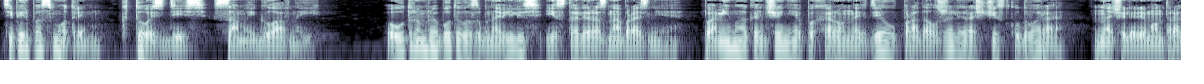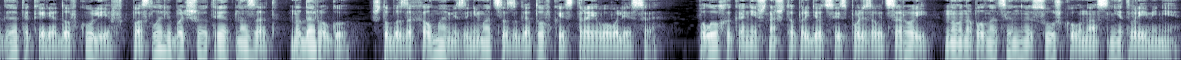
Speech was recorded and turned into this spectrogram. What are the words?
теперь посмотрим, кто здесь самый главный. Утром работы возобновились и стали разнообразнее. Помимо окончания похоронных дел продолжали расчистку двора – Начали ремонт рогаток и рядов кольев, послали большой отряд назад, на дорогу, чтобы за холмами заниматься заготовкой строевого леса. Плохо, конечно, что придется использовать сырой, но на полноценную сушку у нас нет времени.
